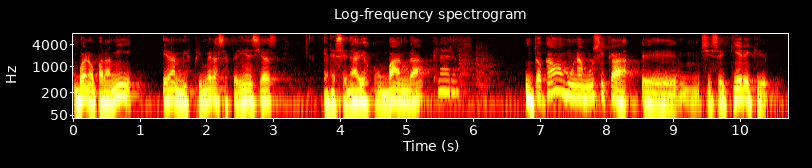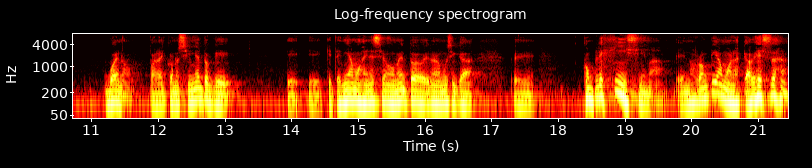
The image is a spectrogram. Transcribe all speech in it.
bueno, para mí eran mis primeras experiencias en escenarios con banda. Claro. Y tocábamos una música, eh, si se quiere, que, bueno, para el conocimiento que, eh, eh, que teníamos en ese momento era una música complejísima. nos rompíamos la cabeza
